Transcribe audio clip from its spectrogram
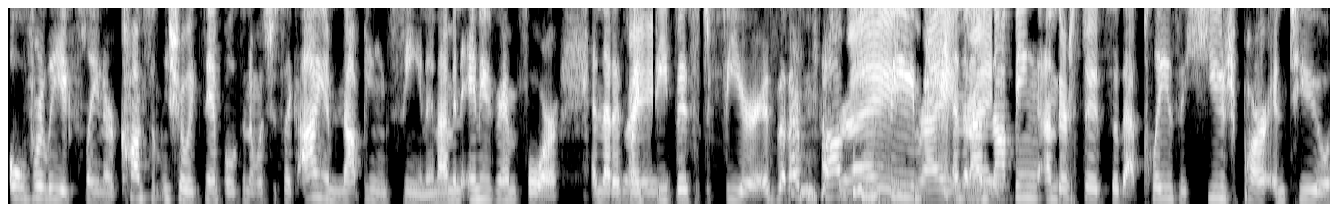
overly explain or constantly show examples and it was just like i am not being seen and i'm an enneagram 4 and that is my deepest fear is that i'm not being seen right, and that i'm not being understood. So that plays a huge part into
